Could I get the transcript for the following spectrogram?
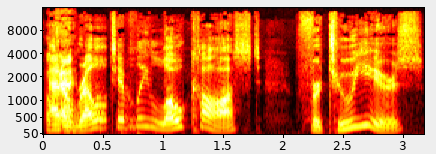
at a relatively low cost for two years,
